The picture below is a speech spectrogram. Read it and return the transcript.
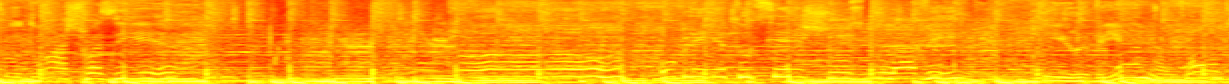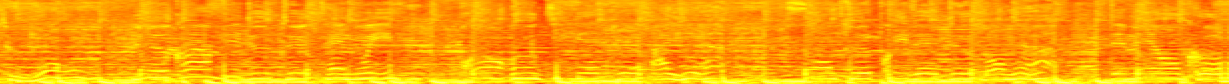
Tu dois choisir. Oh, oublier toutes ces choses de la vie Qui reviennent aventureux Le grand vide de tes nuits Prends un ticket ailleurs. Sans te priver de bonheur D'aimer encore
